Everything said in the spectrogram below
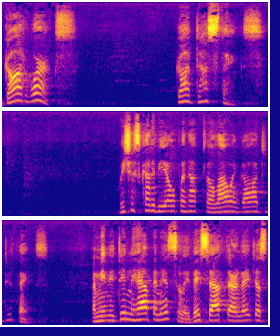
God works. God does things. We just got to be open up to allowing God to do things. I mean, it didn't happen instantly. They sat there and they just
